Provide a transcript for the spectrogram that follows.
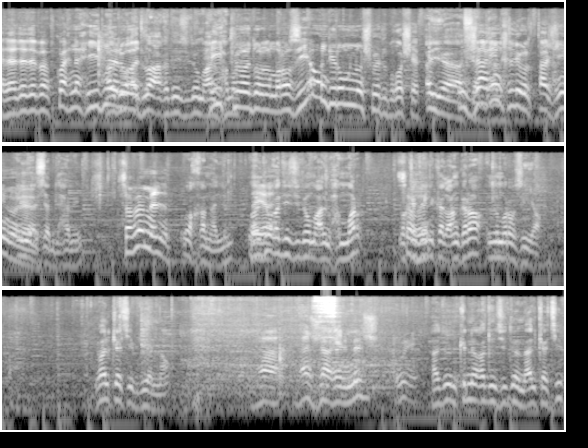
هذا دابا كو حنا حيدنا هاد الضلاع غادي نزيدو مع حيدت المحمر له هادو المروزية ونديرو منه شوية ال brochettes اييه والجاغي نخليوه للطاجين يا ولا؟ سي عبد الحميد. صافي معلم. واخا معلم. وهادو غادي نزيدو مع المحمر. وكذلك العنق راه المروزية. ها الكتيف ديالنا. ها ها الجاغي الملج. oui. هادو يمكننا غادي نزيدوه مع الكتيف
